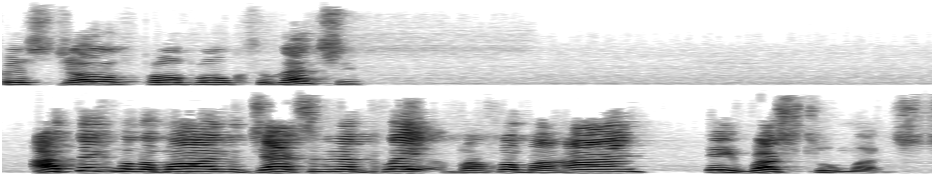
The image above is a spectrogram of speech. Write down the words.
Chris Jones, Pro Bowl selection. I think when Lamar and Jackson and them play from behind, they rush too much.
